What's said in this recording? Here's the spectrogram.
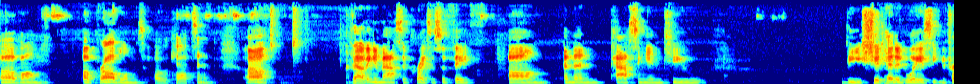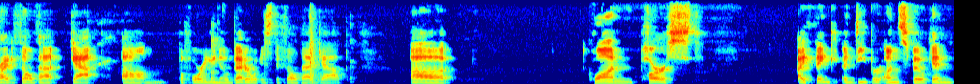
of um of problems. Oh, cat's in. Uh, of having a massive crisis of faith, um, and then passing into the shitheaded ways that you try to fill that gap um, before you know better ways to fill that gap. Uh, Kwon parsed, I think, a deeper unspoken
